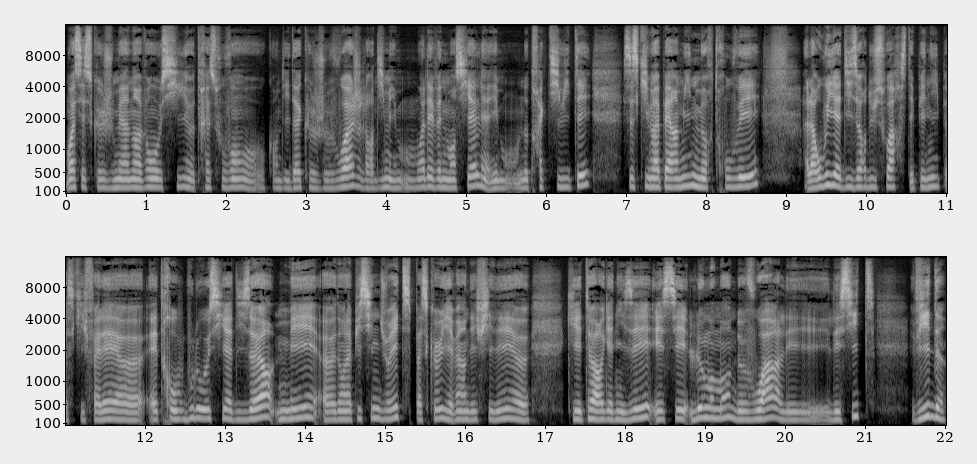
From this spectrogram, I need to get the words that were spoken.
Moi, c'est ce que je mets en avant aussi euh, très souvent aux candidats que je vois. Je leur dis, mais moi, l'événementiel et mon, notre activité, c'est ce qui m'a permis de me retrouver. Alors oui, à 10 heures du soir, c'était pénible parce qu'il fallait euh, être au boulot aussi à 10 heures, mais euh, dans la piscine du Ritz parce qu'il y avait un défilé qui était organisé et c'est le moment de voir les, les sites vides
